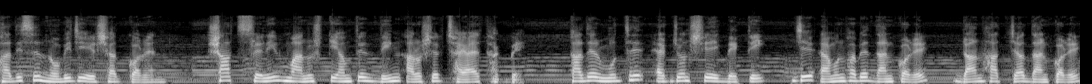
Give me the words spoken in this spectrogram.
হাদিসের নবীজি ইরশাদ করেন, সাত শ্রেণির মানুষ কিয়ামতের দিন আরসের ছায়ায় থাকবে। তাদের মধ্যে একজন সেই ব্যক্তি যে এমনভাবে দান করে, ডান হাত যা দান করে,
